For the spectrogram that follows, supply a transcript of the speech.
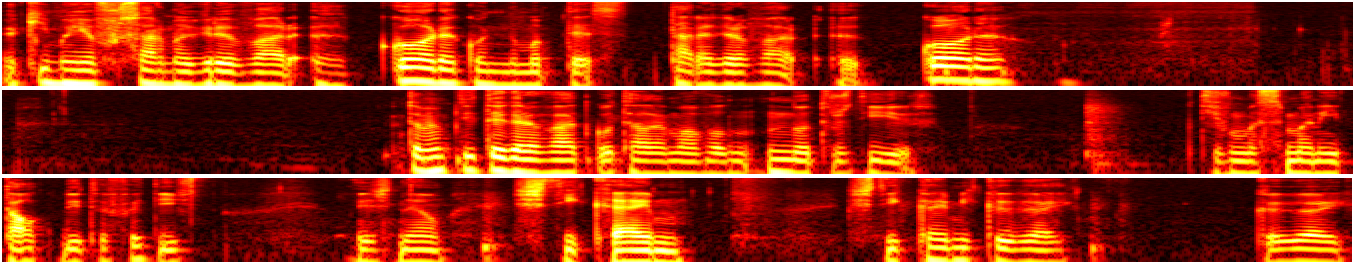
aqui meio a forçar-me a gravar agora quando não me apetece estar a gravar agora. Também podia ter gravado com o telemóvel noutros dias. Tive uma semana e tal que podia ter feito isto. Mas não, estiquei-me. Estiquei-me e caguei. Caguei.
